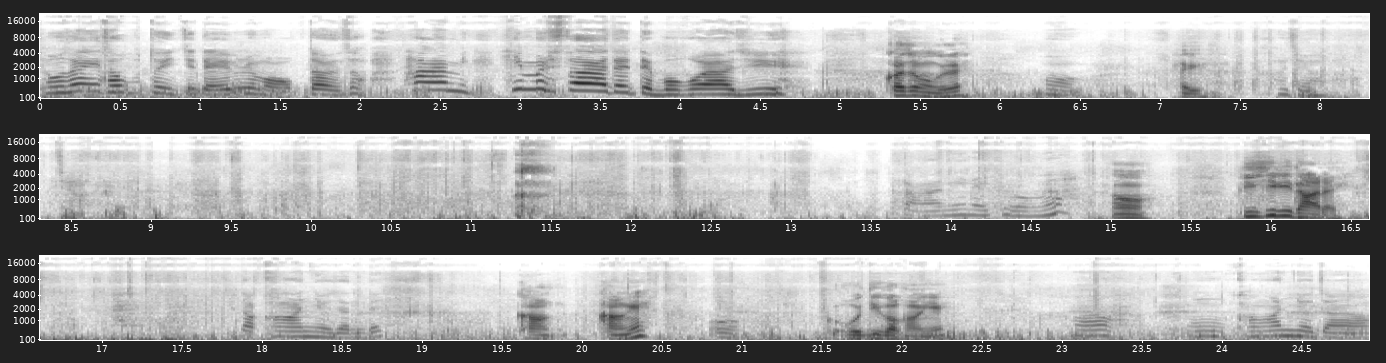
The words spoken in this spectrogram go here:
정상에서부터 이제 내밀면 없다면서 사람이 힘을 써야 될 때 먹어야지. 과자 먹을래? 어 알겠어. 가자 먹자. 나 아니네 그러면? 어 비실이 다래 나 강한 여잔데. 강, 강해? 어. 그 어디가 강해? 아, 응 강한 여자야.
